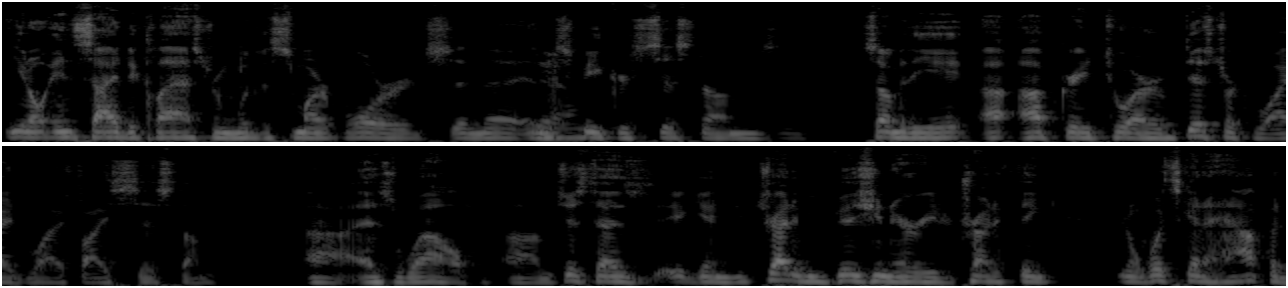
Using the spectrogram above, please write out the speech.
you know, inside the classroom with the smart boards and the and the speaker systems and some of the uh, upgrade to our district-wide Wi-Fi system uh, as well. Um, just as again, you try to be visionary to try to think, you know, what's going to happen.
